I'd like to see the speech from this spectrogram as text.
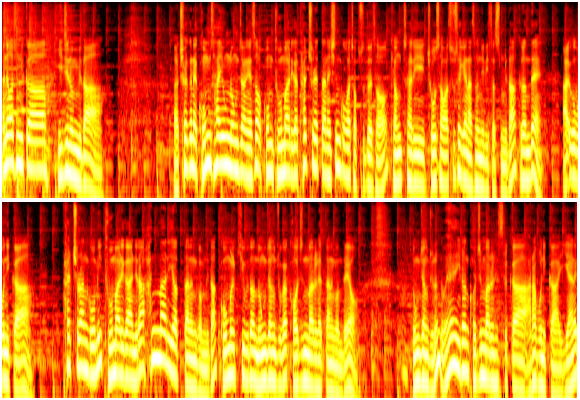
안녕하십니까 이진우입니다. 아, 최근에 곰 사육 농장에서 곰 두 마리가 탈출했다는 신고가 접수돼서 경찰이 조사와 수색에 나선 일이 있었습니다. 그런데 알고 보니까 탈출한 곰이 두 마리가 아니라 한 마리였다는 겁니다. 곰을 키우던 농장주가 거짓말을 했다는 건데요. 농장주는 왜 이런 거짓말을 했을까 알아보니까 이 안에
